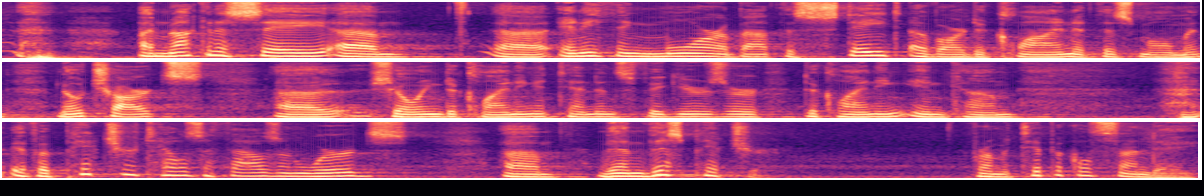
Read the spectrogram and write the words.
I'm not going to say um, uh, anything more about the state of our decline at this moment. No charts uh, showing declining attendance figures or declining income. If a picture tells a thousand words, um, then this picture from a typical Sunday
